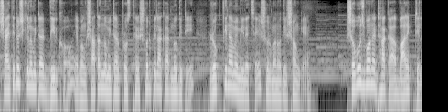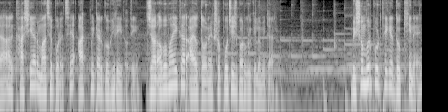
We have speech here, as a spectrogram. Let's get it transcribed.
সাঁত্রিশ কিলোমিটার দীর্ঘ এবং সাতান্ন মিটার প্রস্থের সর্পিলাকার নদীটি রক্তি নামে মিলেছে সুরমা নদীর সঙ্গে। সবুজ বনে ঢাকা, বারেক টিলা আর খাসিয়ার মাঝে পড়েছে আট মিটার গভীর এই নদী, যার অববাহিকার আয়তন একশো পঁচিশ বর্গ কিলোমিটার। বিশ্বম্ভরপুর থেকে দক্ষিণে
